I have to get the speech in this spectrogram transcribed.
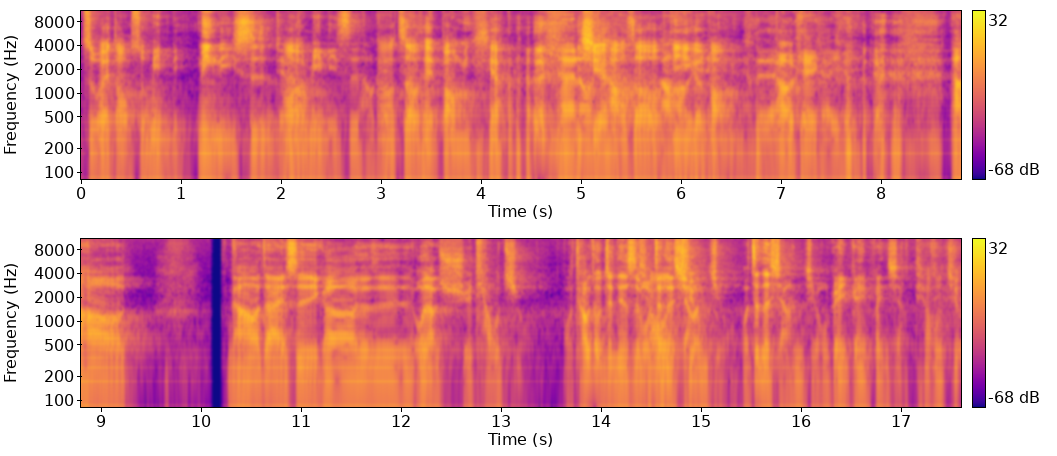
紫微斗数、命理，命理师，哦，命理师，OK，哦，之后可以报名一下。学好之后，第一个报名。对对，OK，可以可以。然后，然后再是一个就是我想学调酒哦，调酒这件事我真的想很久，我真的想很久，我跟你跟你分享。调酒，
